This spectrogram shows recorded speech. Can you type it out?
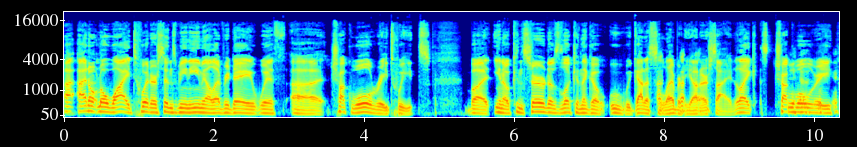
I, I don't know why Twitter sends me an email every day with uh, Chuck Woolery tweets but you know conservatives look and they go ooh we got a celebrity on our side like chuck woolery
